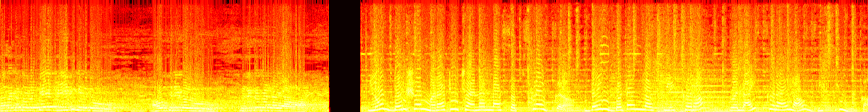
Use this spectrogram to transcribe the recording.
ನರಕದೊಳಗೆ ನೀರು ಔತ್ರಿಗಳು ತಿರುಗಗೊಂಡೆಯ लोकदर्शन मराठी चॅनलला सबस्क्राईब करा बेल बटनला क्लिक करा व लाईक करायला विसरू नका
